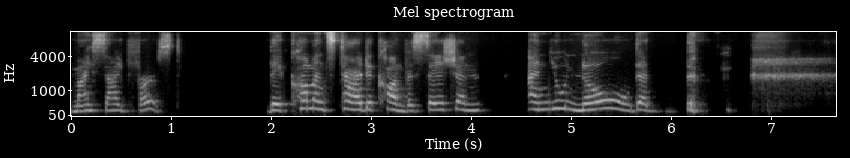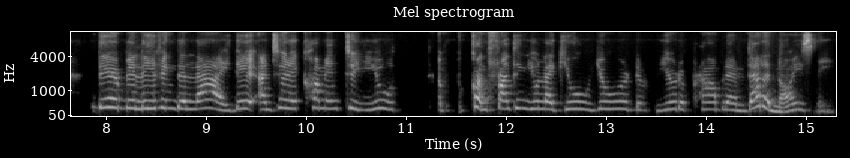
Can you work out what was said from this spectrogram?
my side first. They come and start a conversation, and you know that they're believing the lie. They until they come into you confronting you like you you're the you're the problem. That annoys me.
